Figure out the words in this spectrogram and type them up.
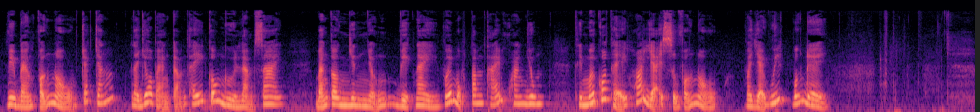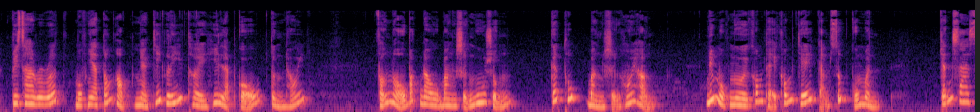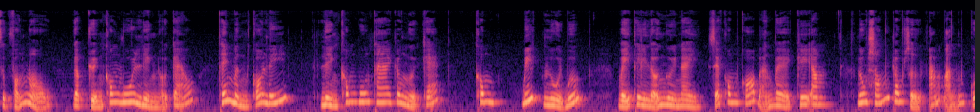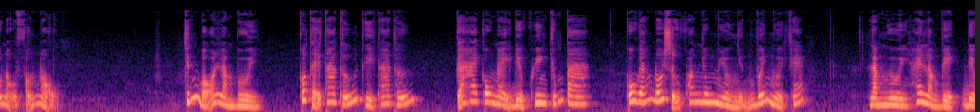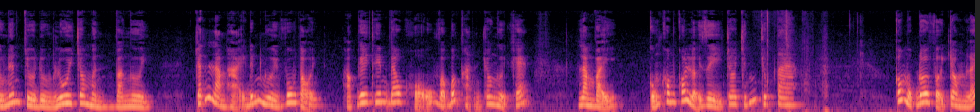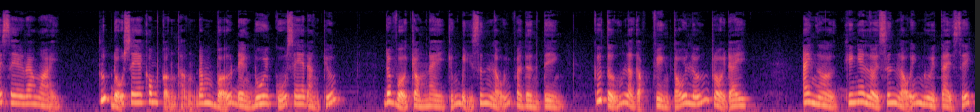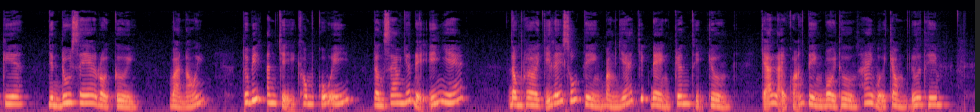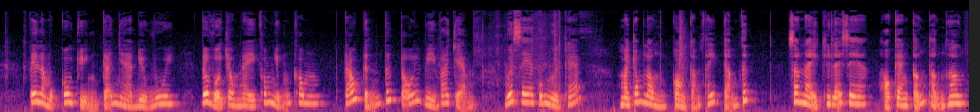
vì bạn phẫn nộ chắc chắn là do bạn cảm thấy có người làm sai bạn cần nhìn nhận việc này với một tâm thái khoan dung thì mới có thể hóa giải sự phẫn nộ và giải quyết vấn đề Pythagoras, một nhà toán học, nhà triết lý thời Hy Lạp cổ, từng nói Phẫn nộ bắt đầu bằng sự ngu xuẩn, kết thúc bằng sự hối hận. Nếu một người không thể khống chế cảm xúc của mình, tránh xa sự phẫn nộ, gặp chuyện không vui liền nổi cáo, thấy mình có lý, liền không buông tha cho người khác, không biết lùi bước, vậy thì loại người này sẽ không có bạn bè tri âm, luôn sống trong sự ám ảnh của nỗi phẫn nộ. Chính bỏ làm mười, có thể tha thứ thì tha thứ. Cả hai câu này đều khuyên chúng ta cố gắng đối xử khoan nhung nhường nhịn với người khác. Làm người hay làm việc đều nên chừa đường lui cho mình và người, tránh làm hại đến người vô tội hoặc gây thêm đau khổ và bất hạnh cho người khác. Làm vậy cũng không có lợi gì cho chính chúng ta. Có một đôi vợ chồng lái xe ra ngoài. Lúc đổ xe không cẩn thận đâm vỡ đèn đuôi của xe đằng trước. Đôi vợ chồng này chuẩn bị xin lỗi và đền tiền. Cứ tưởng là gặp phiền tối lớn rồi đây. Ai ngờ khi nghe lời xin lỗi người tài xế kia, nhìn đuôi xe rồi cười và nói, tôi biết anh chị không cố ý, lần sau nhớ để ý nhé. Đồng thời chỉ lấy số tiền bằng giá chiếc đèn trên thị trường, trả lại khoản tiền bồi thường hai vợ chồng đưa thêm. Đây là một câu chuyện cả nhà đều vui, đôi vợ chồng này không những không cáo kỉnh tức tối vì va chạm với xe của người khác, mà trong lòng còn cảm thấy cảm kích sau này khi lái xe, họ càng cẩn thận hơn.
